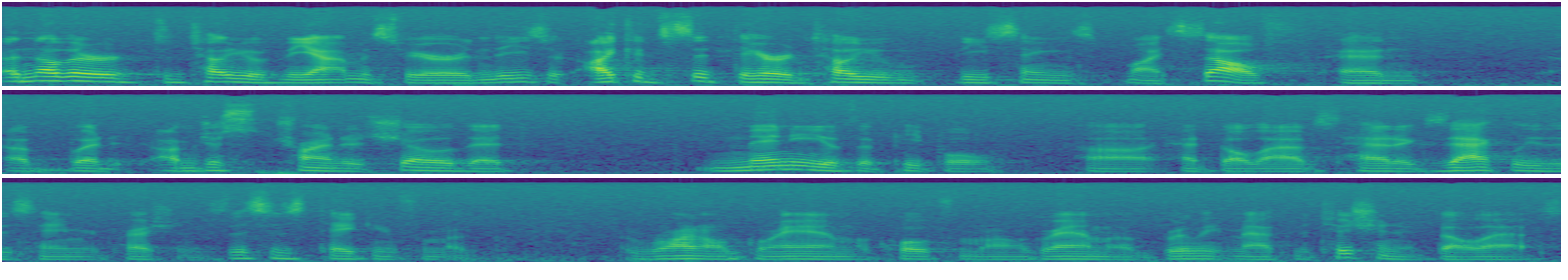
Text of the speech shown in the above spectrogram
another to tell you of the atmosphere, and these are, I could sit there and tell you these things myself, and, uh, but I'm just trying to show that many of the people uh, at Bell Labs had exactly the same impressions. This is taken from a, Ronald Graham, a quote from Ronald Graham, a brilliant mathematician at Bell Labs.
